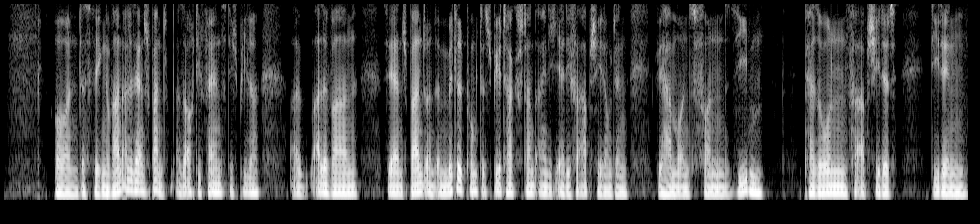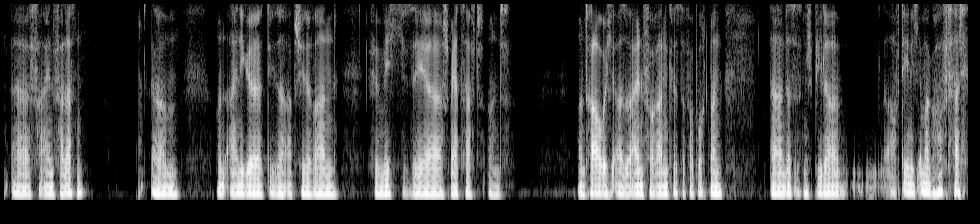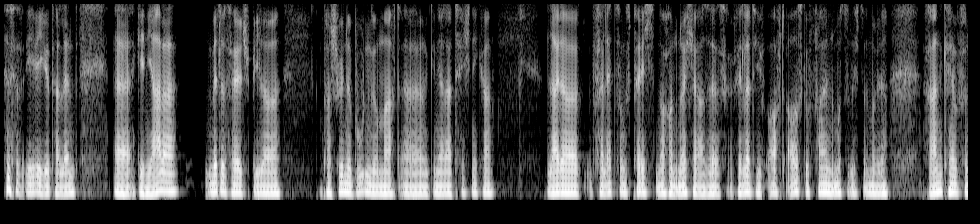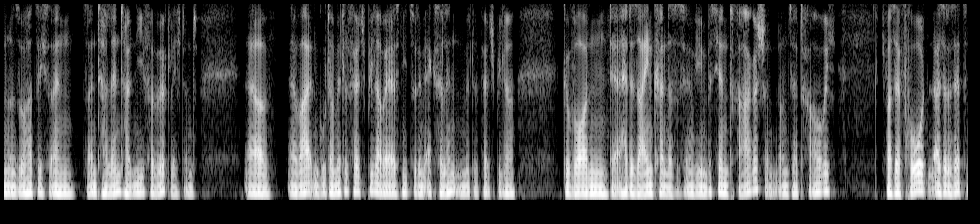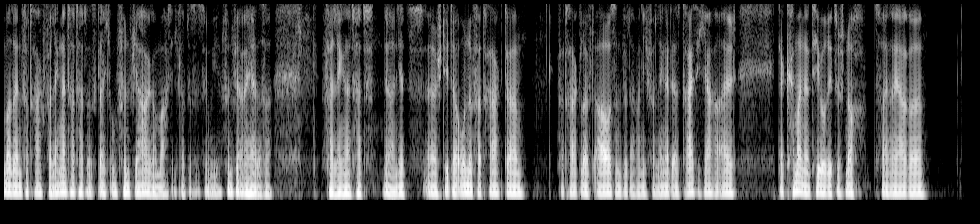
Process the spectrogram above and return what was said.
Und deswegen waren alle sehr entspannt. Also auch die Fans, die Spieler, äh, alle waren sehr entspannt und im Mittelpunkt des Spieltags stand eigentlich eher die Verabschiedung, denn wir haben uns von sieben Personen verabschiedet, die den äh, Verein verlassen. Ähm, und einige dieser Abschiede waren für mich sehr schmerzhaft und, und traurig. Also allen voran Christopher Buchtmann. Äh, das ist ein Spieler, auf den ich immer gehofft hatte. Das ewige Talent. Äh, genialer Mittelfeldspieler. Ein paar schöne Buden gemacht. Äh, genialer Techniker. Leider Verletzungspech noch und nöcher. Also er ist relativ oft ausgefallen und musste sich dann immer wieder rankämpfen. Und so hat sich sein, sein Talent halt nie verwirklicht. Und er war halt ein guter Mittelfeldspieler, aber er ist nie zu dem exzellenten Mittelfeldspieler geworden, der hätte sein können. Das ist irgendwie ein bisschen tragisch und, und sehr traurig. Ich war sehr froh, als er das letzte Mal seinen Vertrag verlängert hat, hat er das gleich um fünf Jahre gemacht. Ich glaube, das ist irgendwie fünf Jahre her, dass er verlängert hat. Ja, und jetzt äh, steht er ohne Vertrag da. Vertrag läuft aus und wird einfach nicht verlängert. Er ist 30 Jahre alt. Da kann man ja theoretisch noch zwei, drei Jahre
